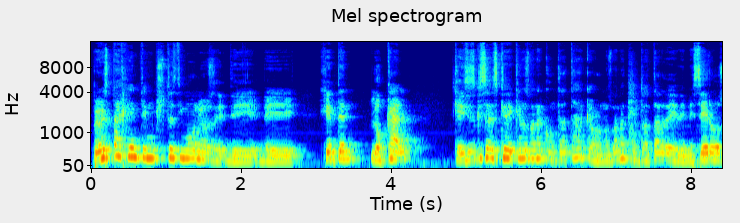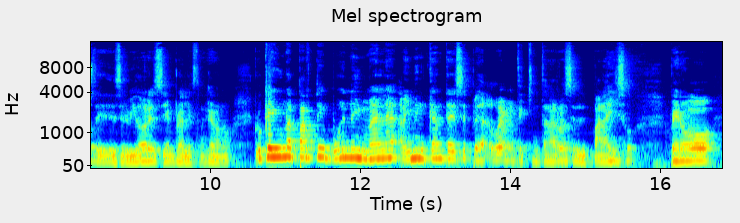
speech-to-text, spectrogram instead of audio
Pero esta gente, muchos testimonios de, de, gente local que dices que sabes qué, de qué nos van a contratar, cabrón, nos van a contratar de, meseros, de, servidores siempre al extranjero, ¿no? Creo que hay una parte buena y mala, a mí me encanta ese pedazo, obviamente Quintana Roo es el paraíso, pero...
